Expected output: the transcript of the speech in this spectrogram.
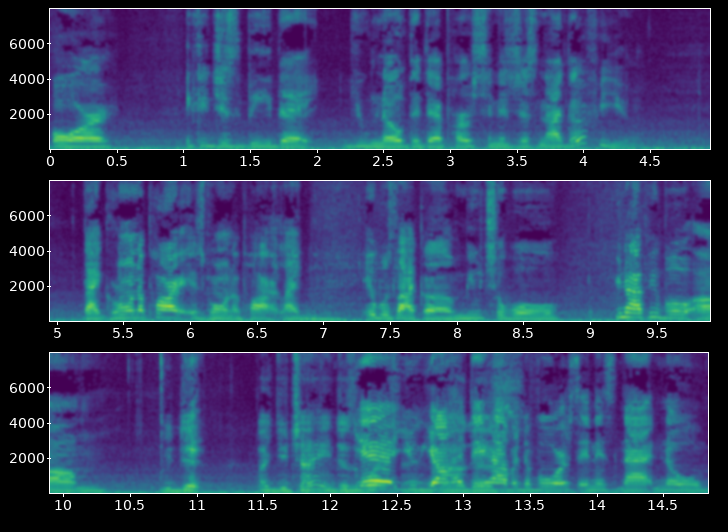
or it could just be that you know that that person is just not good for you. Like growing apart is growing apart. Like Mm-hmm. it was like a mutual. You know how people um you did. Like you changed as a yeah, person. you y'all just- have a divorce and it's not no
